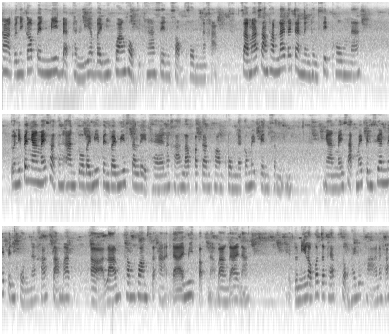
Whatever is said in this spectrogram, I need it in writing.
ค่ะ ตัวนี้ก็เป็นมีดแบบแผ่นเรียบใบมีดกว้าง 6.5 เซน2 คมนะคะ สามารถสั่งทำได้ตั้งแต่1ถึง10 คมนะ ตัวนี้เป็นงานไม้สักทั้งอัน ตัวใบมีดเป็นใบมีดสแตเลสแท้นะคะ รับประกันความคมและก็ไม่เป็นสนิม งานไม้สักไม่เป็นเสี้ยนไม่เป็นขนนะคะ สามารถล้างทำความสะอาดได้ มีดปรับหนาบางได้นะเดี๋ยวตัวนี้เราก็จะแพ็คส่งให้ลูกค้านะคะ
